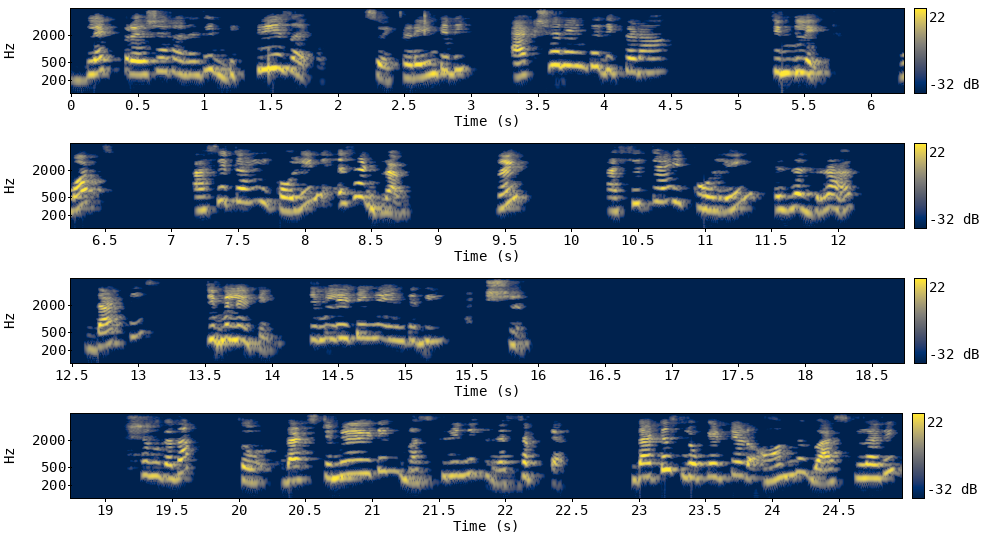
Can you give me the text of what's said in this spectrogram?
బ్లడ్ ప్రెషర్ అనేది డిక్రీజ్ అయిపోతుంది. సో ఇక్కడ ఏంటిది? యాక్షన్ ఏంటిది ఇక్కడ? Stimulate what acetylcholine is a drug right acetylcholine is a drug that is stimulating stimulating ఏంటిది? యాక్షన్ యాక్షన్ కదా? So that stimulating muscarinic receptor that is located on the vascularic,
